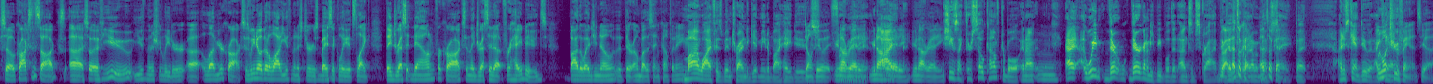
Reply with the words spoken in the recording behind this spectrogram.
So Crocs and socks. Uh, so if you, youth ministry leader, uh, love your Crocs, because we know that a lot of youth ministers basically it's like they dress it down for Crocs and they dress it up for Hey Dudes. By the way, did you know that they're owned by the same company? My wife has been trying to get me to buy Hey Dudes. Don't do it. You're not ready. You're not I- ready. You're not ready. She's like, they're so comfortable, and I, Mm. I, we, there, there are going to be people that unsubscribe because that's of okay. what I'm about That's to okay. say, but I just can't do it. I We want true fans. Yeah.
